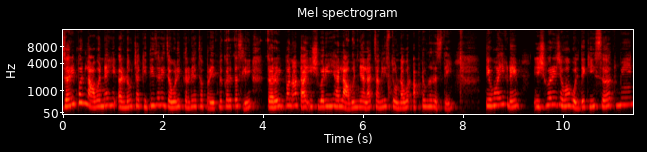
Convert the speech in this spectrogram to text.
जरी पण लावण्य ही अर्णवच्या किती जरी जवळी करण्याचा प्रयत्न करत असली तरी पण आता ईश्वरी ह्या लावण्याला चांगलीच तोंडावर आपटवणार असते. तेव्हा इकडे ईश्वरी जेव्हा बोलते की सर तुम्ही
